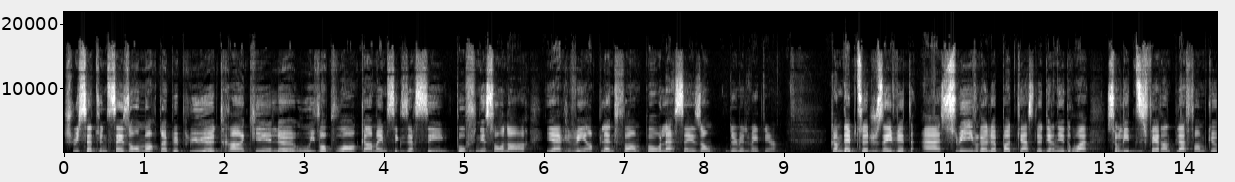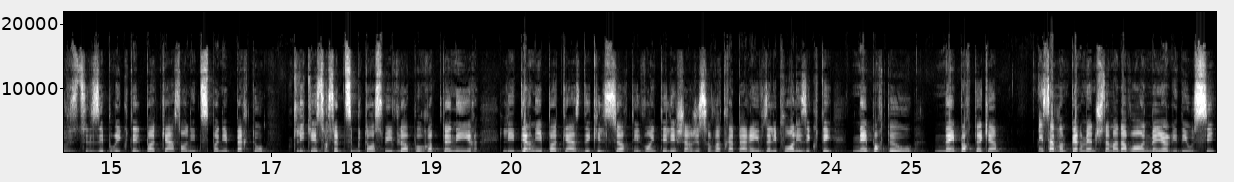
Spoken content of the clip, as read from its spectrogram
Je lui souhaite une saison morte un peu plus euh, tranquille euh, où il va pouvoir quand même s'exercer, peaufiner son art et arriver en pleine forme pour la saison 2021. Comme d'habitude, je vous invite à suivre le podcast Le Dernier Droit sur les différentes plateformes que vous utilisez pour écouter le podcast. On est disponible partout. Cliquez sur ce petit bouton Suivre-là pour obtenir les derniers podcasts dès qu'ils sortent. Ils vont être téléchargés sur votre appareil. Vous allez pouvoir les écouter n'importe où, n'importe quand. Et ça va me permettre justement d'avoir une meilleure idée aussi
